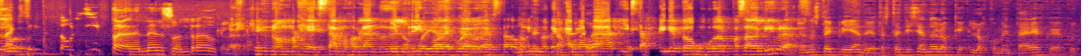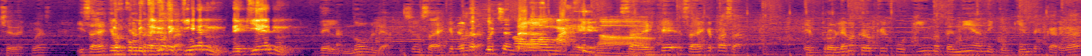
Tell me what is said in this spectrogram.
la criptonita de Nelson Raúl. Es que no más estamos hablando del ritmo de juego de Estados Unidos, de Canadá y estás pidiendo un jugador pasado libra. Yo no estoy pidiendo, yo te estoy diciendo lo que, los comentarios que escuché después. ¿Y sabes ¿Los comentarios de quién? ¿De quién? De la noble afición. ¿Sabes qué pasa? No, no, ¿Sabes qué, ¿Sabes qué pasa? el problema creo que Joaquín no tenía ni con quién descargar,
